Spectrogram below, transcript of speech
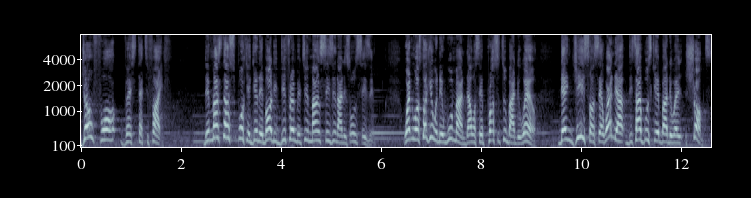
John 4, verse 35. The master spoke again about the difference between man's season and his own season. When he was talking with a woman that was a prostitute by the well, then Jesus said, when the disciples came back, they were shocked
